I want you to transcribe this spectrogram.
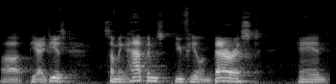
uh, the idea is something happens, you feel embarrassed, and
